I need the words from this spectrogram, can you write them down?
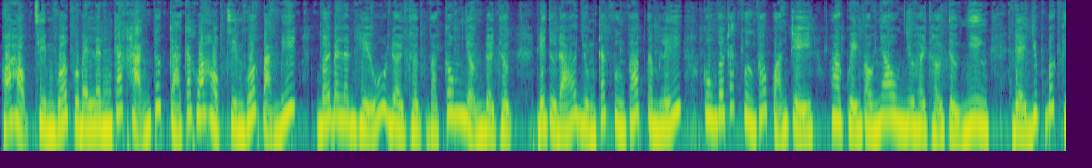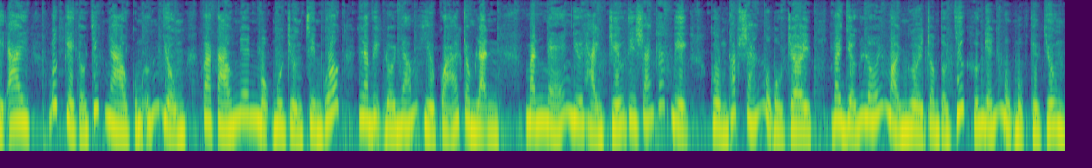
Khóa học Teamwork của Berlin khác hẳn tất cả các khóa học Teamwork bạn biết, bởi Berlin hiểu đời thực và công nhận đời thực, để từ đó dùng các phương pháp tâm lý cùng với các phương pháp quản trị hòa quyện vào nhau như hơi thở tự nhiên để giúp bất kỳ ai, bất kỳ tổ chức nào cũng ứng dụng và tạo nên một môi trường teamwork làm việc đội nhóm hiệu quả trong lành, mạnh mẽ như hàng triệu tia sáng khác biệt cùng thắp sáng một bầu trời và dẫn lối mọi người trong tổ chức hướng đến một mục tiêu chung.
